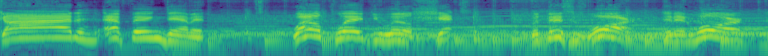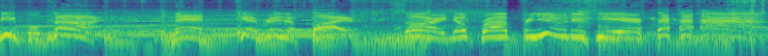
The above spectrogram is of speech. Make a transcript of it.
God effing damn it. Well played, you little shit. But this is war, and in war, people die. Man, get rid of fire. Sorry, no problem for you this year.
